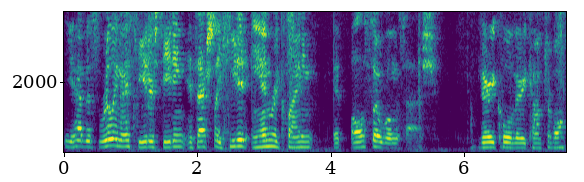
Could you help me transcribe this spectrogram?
You have this really nice theater seating. It's actually heated and reclining. It also will massage. Very cool, very comfortable.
